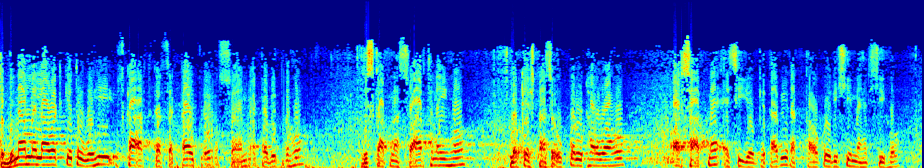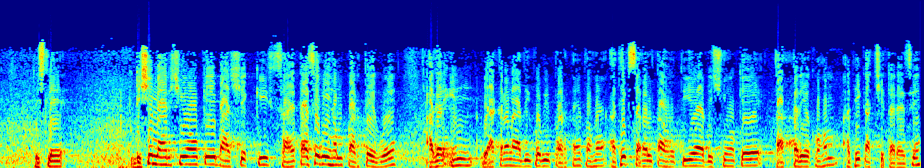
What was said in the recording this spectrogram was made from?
तो बिना मिलावट के तो वही उसका अर्थ कर सकता है, जो स्वयं में पवित्र हो, जिसका अपना स्वार्थ नहीं हो लोकेशना से ऊपर उठा हुआ हो, और साथ में ऐसी योग्यता भी रखता हो, कोई ऋषि महर्षि हो। इसलिए ऋषि महर्षियों के भाष्य की सहायता से भी हम पढ़ते हुए, अगर इन व्याकरण आदि को भी पढ़ते हैं तो हमें अधिक सरलता होती है और ऋषियों के तात्पर्य को हम अधिक अच्छी तरह से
